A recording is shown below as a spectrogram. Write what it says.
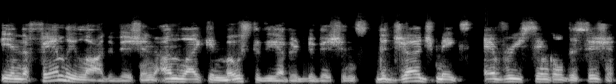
in the family law division, unlike in most of the other divisions, the judge makes every single decision.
